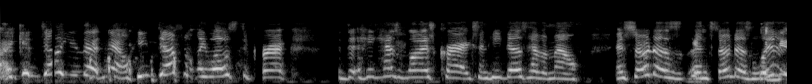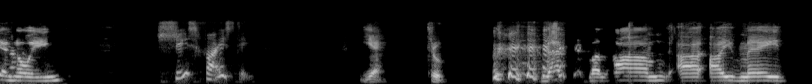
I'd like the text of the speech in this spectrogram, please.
I can tell you that now. He definitely loves to crack he has wise cracks and he does have a mouth and so does and so does Liz. Be annoying. She's feisty. Yeah, true. that, well, um, I, I made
